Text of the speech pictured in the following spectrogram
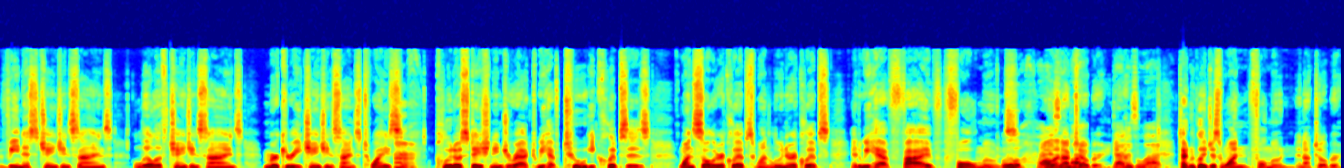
Venus changing signs, Lilith changing signs, Mercury changing signs twice, Pluto stationing direct. We have two eclipses one solar eclipse, one lunar eclipse, and we have five full moons. Ooh, that all is in a lot. October. That yeah. is a lot. Technically, just one full moon in October,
